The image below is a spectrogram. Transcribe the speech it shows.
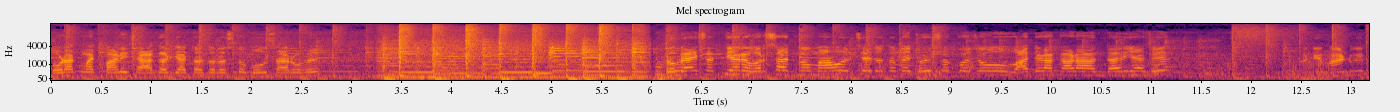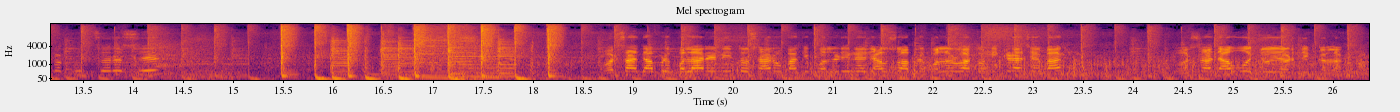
થોડાકમાં જ પાણી છે. આગળ જતા તો રસ્તો બહુ સારો છે. તો ગાઈસ અત્યારે વરસાદનો માહોલ છે તો તમે જોઈ શકો છો, વાદળા કાળા અંધારિયા છે. અને માંડવી પણ ખૂબ સરસ છે. વરસાદ આપણે પલારે નહીં તો સારું, બાકી પલળીને જ આવશો. આપણે પલળવા તો નીકળ્યા છે બહાર વરસાદ આવવો જ જોઈએ અડધી કલાકમાં.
